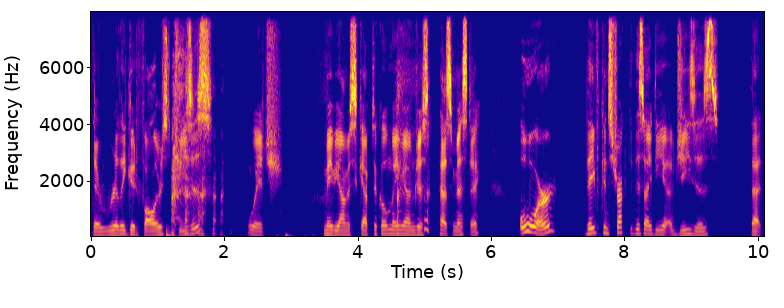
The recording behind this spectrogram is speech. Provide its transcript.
they're really good followers of Jesus, which maybe I'm a skeptical, maybe I'm just pessimistic, or they've constructed this idea of Jesus that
